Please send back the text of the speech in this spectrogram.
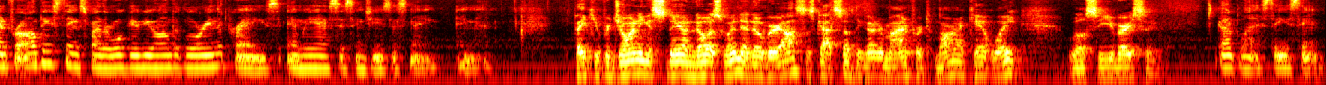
And for all these things, Father, we'll give you all the glory and the praise. And we ask this in Jesus' name. Amen. Thank you for joining us today on Noah's Wind. I know Mary Alice has got something on her mind for tomorrow. I can't wait. We'll see you very soon. God bless. See you soon.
